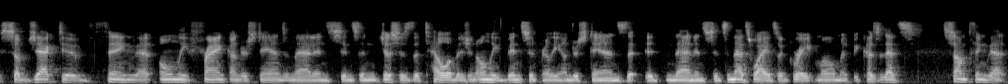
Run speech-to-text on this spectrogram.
subjective thing that only Frank understands in that instance, and just as the television, only Vincent really understands that in that instance, and that's why it's a great moment because that's something that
